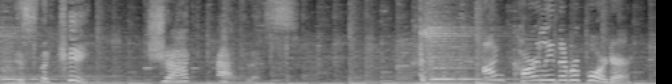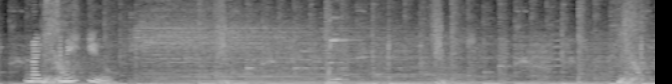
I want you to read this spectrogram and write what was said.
is the king, Jack Atlas. I'm Carly the reporter. Nice to meet you. Yeah.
